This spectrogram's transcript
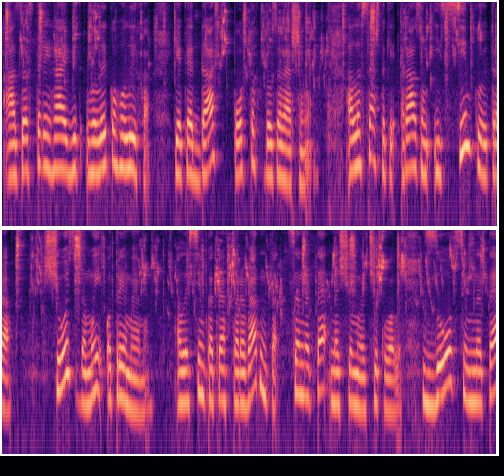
а застерігає від великого лиха, яке дасть поштовх до завершення. Але все ж таки разом із сімкою треф щось да ми отримаємо. Але сімка треф перевернута це не те, на що ми очікували. Зовсім не те,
